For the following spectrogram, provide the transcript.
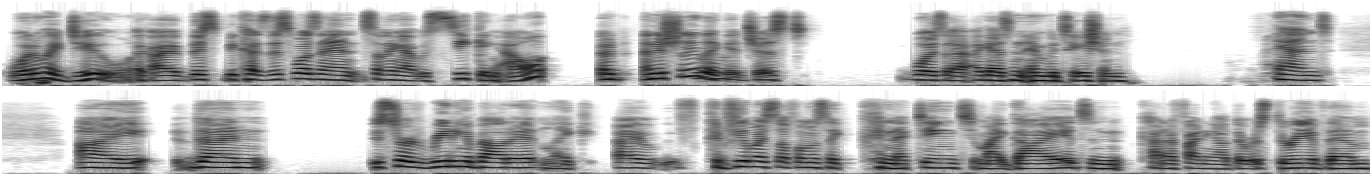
what do I do? Like I this because this wasn't something I was seeking out initially. Mm-hmm. Like it just was, a, I guess, an invitation, and I then started reading about it and like I could feel myself almost like connecting to my guides and kind of finding out there was three of them.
